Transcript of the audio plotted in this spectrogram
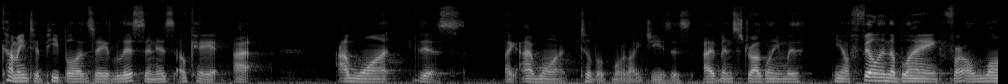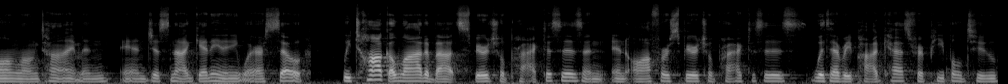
coming to people as they listen, is okay. I I want this like I want to look more like Jesus. I've been struggling with you know fill in the blank for a long long time and and just not getting anywhere. So we talk a lot about spiritual practices and, and offer spiritual practices with every podcast for people to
